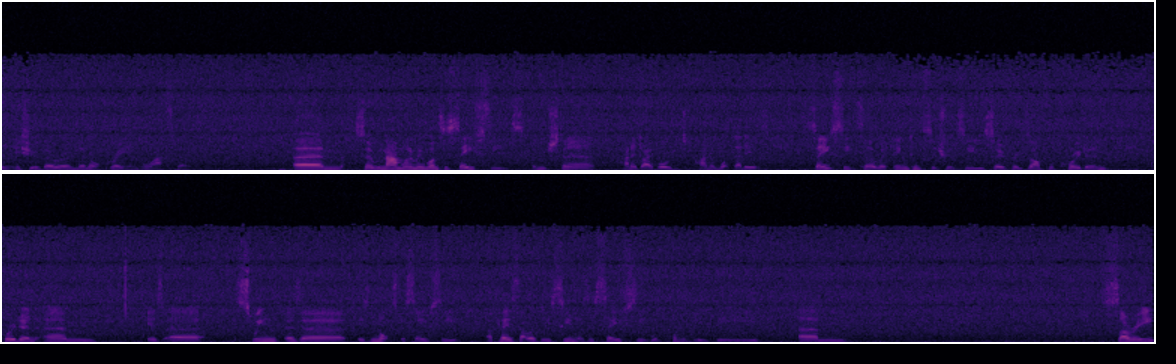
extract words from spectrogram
an issue of their own. They're not great in all aspects. Um, so now I'm going to move on to safe seats. I'm just going to kind of divulge into kind of what that is. Safe seats are in constituencies. So, for example, Croydon. Croydon um, is a swing is a is not a safe seat. A place that would be seen as a safe seat would probably be um, Surrey.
